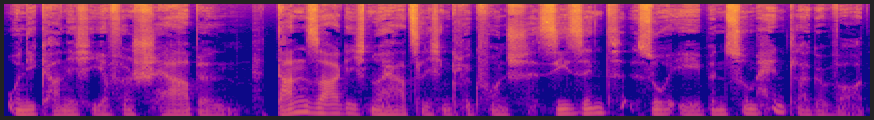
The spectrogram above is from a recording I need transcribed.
und die kann ich hier verscherbeln. Dann sage ich nur herzlichen Glückwunsch, Sie sind soeben zum Händler geworden.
